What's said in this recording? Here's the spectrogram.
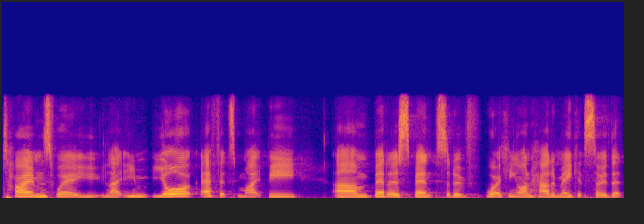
times where you, like you, your efforts might be um, better spent sort of working on how to make it so that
